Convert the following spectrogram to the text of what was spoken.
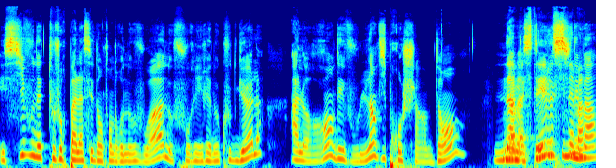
Et si vous n'êtes toujours pas lassé d'entendre nos voix, nos fous rires et nos coups de gueule, alors rendez-vous lundi prochain dans Namasté, le cinéma.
